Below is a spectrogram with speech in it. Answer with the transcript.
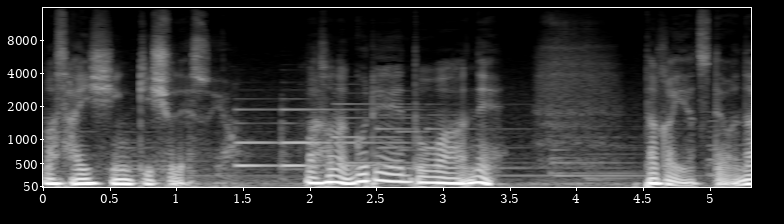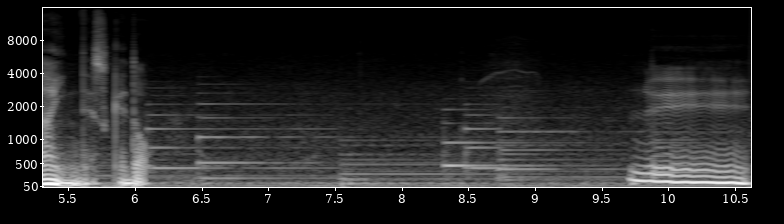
まあ最新機種ですよ。まあそんなグレードはね、高いやつではないんですけど、で、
